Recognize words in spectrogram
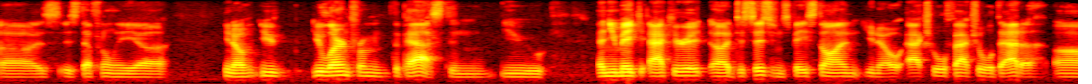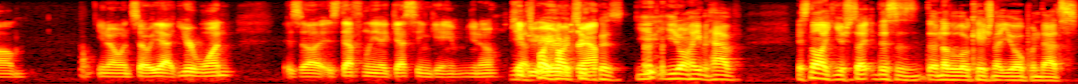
uh, is is definitely uh, you know you you learn from the past and you and you make accurate uh, decisions based on you know actual factual data. Um, you know, and so yeah, year one is uh, is definitely a guessing game. You know, Yeah, it's your probably ear to hard too because you you don't even have. It's not like you're say, this is another location that you open. that's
